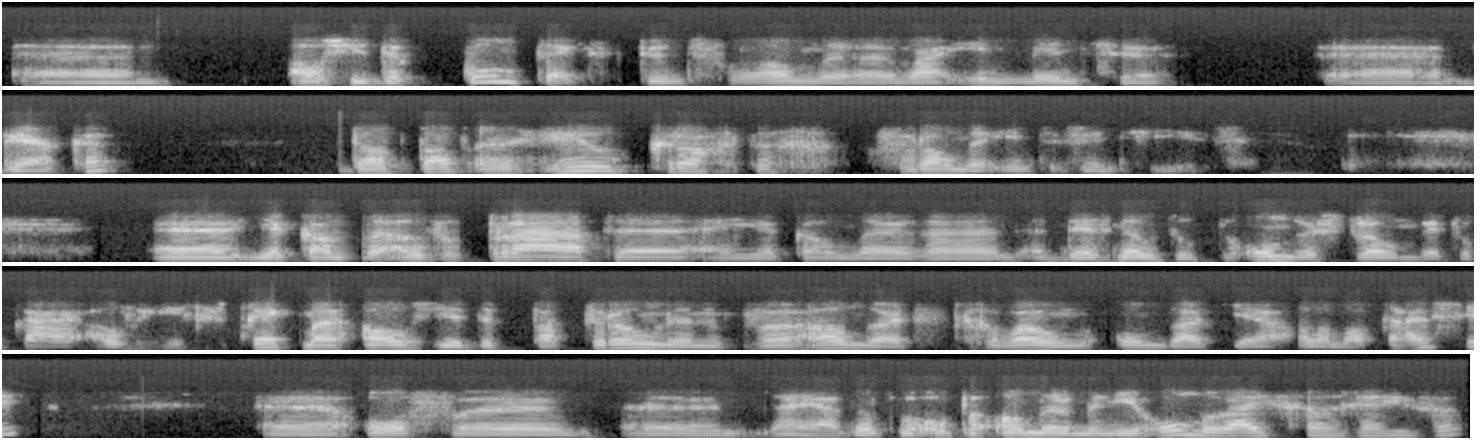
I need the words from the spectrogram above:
ehm, als je de context kunt veranderen waarin mensen uh, werken, dat dat een heel krachtig veranderinterventie is. Uh, je kan erover praten en je kan er uh, desnoods op de onderstroom met elkaar over in gesprek. Maar als je de patronen verandert, gewoon omdat je allemaal thuis zit, of nou ja, dat we op een andere manier onderwijs gaan geven,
